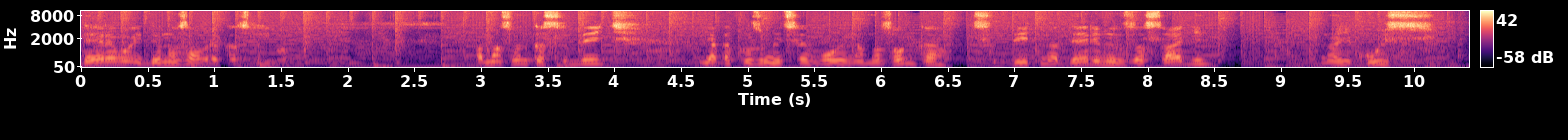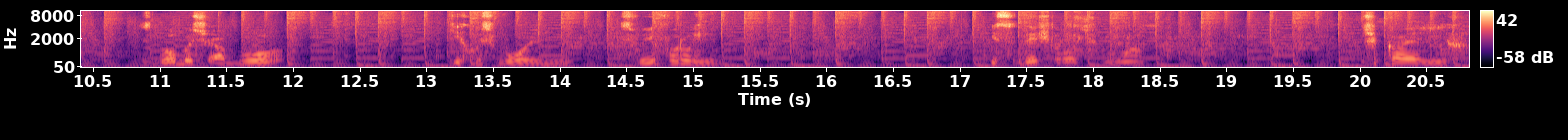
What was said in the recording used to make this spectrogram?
дерево і динозаврика зліва. Амазонка сидить, я так розумію, це воїн Амазонка, сидить на дереві в засаді на якусь здобич або якихось воїнів, своїх ворогів. І сидить, коротше, вона чекає їх.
